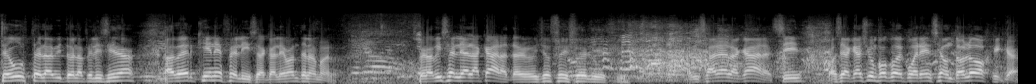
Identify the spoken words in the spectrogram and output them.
¿Te gusta el hábito de la felicidad? A ver, ¿quién es feliz acá? Levante la mano. Pero avísenle a la cara, yo soy feliz. Avísale a la cara, ¿sí? O sea, que haya un poco de coherencia ontológica.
